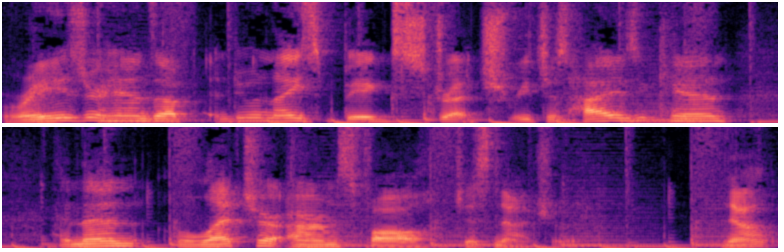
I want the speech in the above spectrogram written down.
raise your hands up, and do a nice big stretch. Reach as high as you can, and then let your arms fall just naturally. Now,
